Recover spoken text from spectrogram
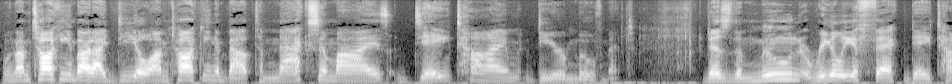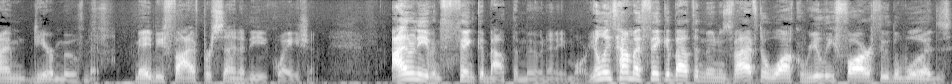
when I'm talking about ideal, I'm talking about to maximize daytime deer movement. Does the moon really affect daytime deer movement? Maybe 5% of the equation. I don't even think about the moon anymore. The only time I think about the moon is if I have to walk really far through the woods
